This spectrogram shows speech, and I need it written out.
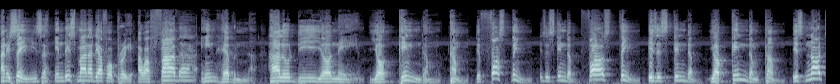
and he says, "In this manner, therefore, pray: Our Father in heaven, hallowed be your name. Your kingdom come." The first thing is His kingdom. First thing is His kingdom. Your kingdom come. It's not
